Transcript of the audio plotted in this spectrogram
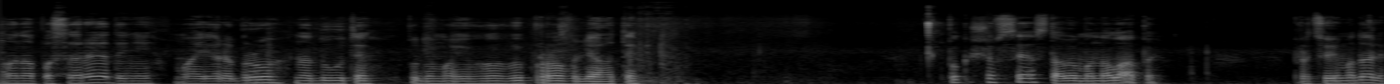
Вона посередині має ребро надуте. Будемо його виправляти. Поки що все. Ставимо на лапи. Працюємо далі.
